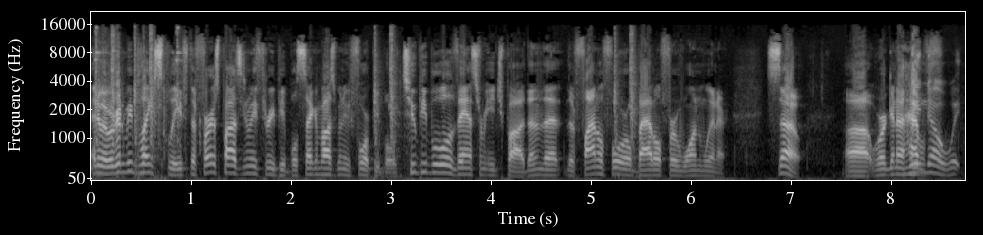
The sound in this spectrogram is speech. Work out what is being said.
anyway, we're gonna be playing Spleef. The first pod's gonna be three people. Second pod's gonna be four people. Two people will advance from each pod. Then the the final four will battle for one winner. So. Uh, we're gonna have Wait, no, wait,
